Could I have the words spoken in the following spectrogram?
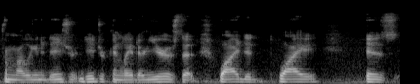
from Marlene Dietrich, Dietrich in later years. That why did, why is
